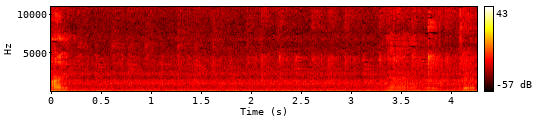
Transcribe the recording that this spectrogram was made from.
はい。えー、で、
